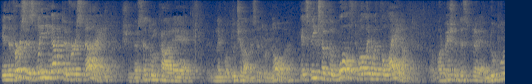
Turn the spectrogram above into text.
In the verses leading up to verse 9, Și versetul care ne conduce la versetul 9 it speaks of the wolf dwelling with the lamb, vorbește despre lupul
